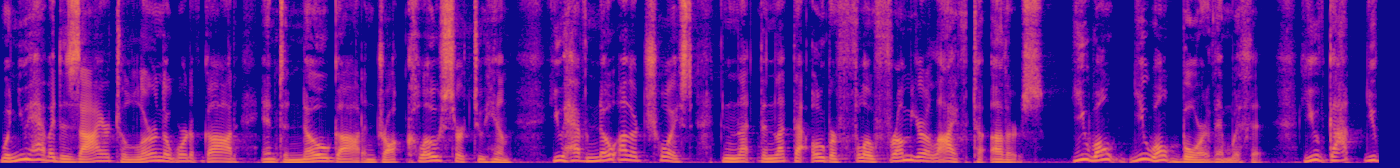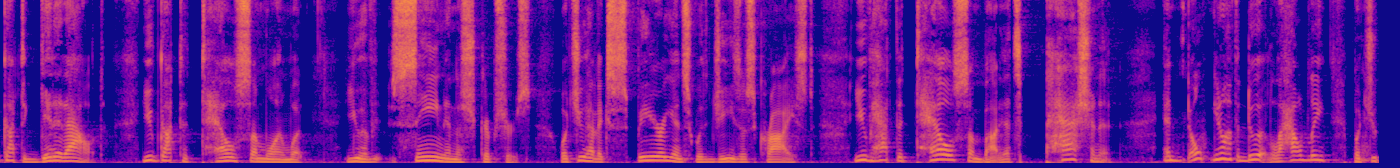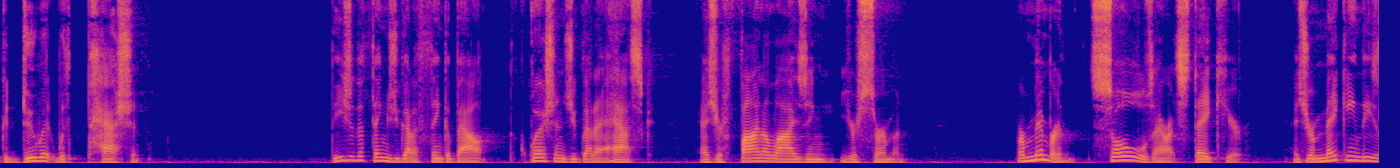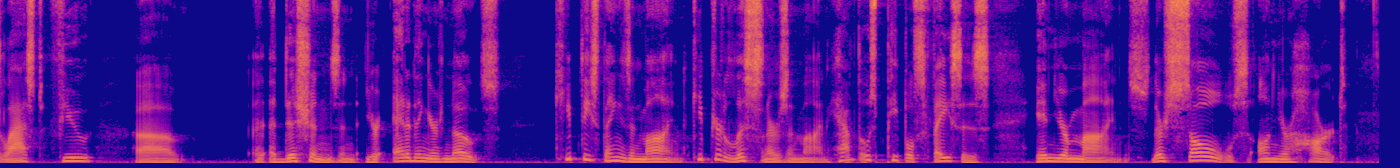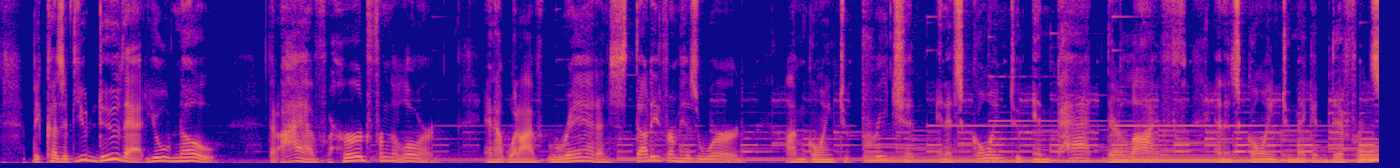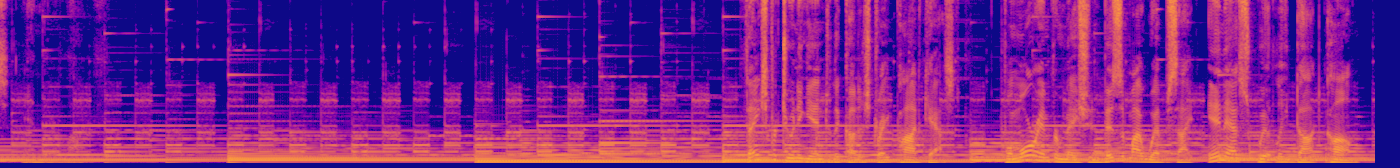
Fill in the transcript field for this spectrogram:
When you have a desire to learn the Word of God and to know God and draw closer to Him, you have no other choice than let, than let that overflow from your life to others. You won't, you won't bore them with it. You've got, you've got to get it out. You've got to tell someone what you have seen in the Scriptures, what you have experienced with Jesus Christ. You have to tell somebody that's passionate. And don't you don't have to do it loudly, but you could do it with passion. These are the things you got to think about, the questions you've got to ask as you're finalizing your sermon. Remember, souls are at stake here. As you're making these last few uh, additions and you're editing your notes, keep these things in mind. Keep your listeners in mind. Have those people's faces in your minds, their souls on your heart. Because if you do that, you'll know that I have heard from the Lord and what I've read and studied from His Word, I'm going to preach it and it's going to impact their life and it's going to make a difference in their life. Thanks for tuning in to the Cut It Straight podcast. For more information, visit my website, nswhitley.com.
